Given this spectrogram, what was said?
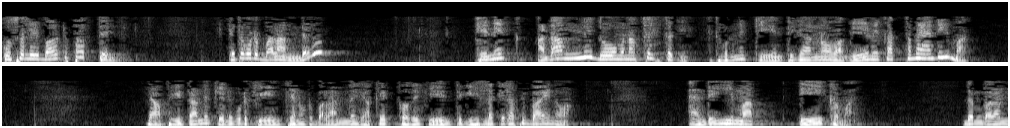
කුසලයේ බවට පත් වෙන්නේ. එතකොට බලන්න කෙනෙක් අඩන්නේ දෝමනස්ස හිතකින්. එතකොට මේ කේන්ති ගන්නවා වගේම එකක් තමයි ඇඬීමක්. දැන් අපි හිතන්නේ කෙනෙකුට කේන්ති යනකොට බලන්න යකෙක් වගේ කේන්ති ගිහිල්ලා කියලා අපි බයනවා. ඇඳීමත් ඒකමයි. දැන් බලන්න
